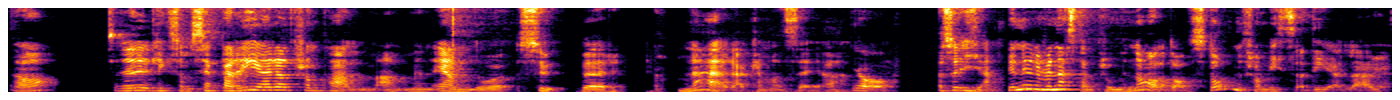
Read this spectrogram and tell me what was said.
Ja, så den är liksom separerad från Palma men ändå supernära kan man säga. Ja, Alltså egentligen är det väl nästan promenadavstånd från vissa delar.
